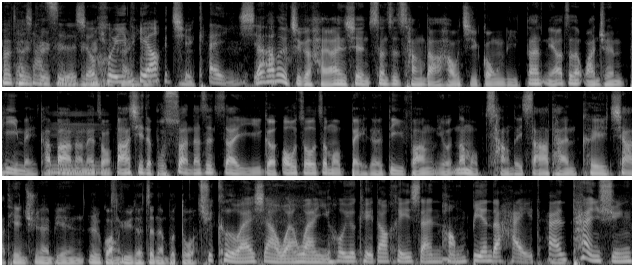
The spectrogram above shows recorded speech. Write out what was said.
那下次的时候，我一定要去看一下。那他们有几个海岸线，甚至长达好几公里。但你要真的完全媲美卡巴纳那种巴西的不算，但是在一个欧洲这么北的地方，有那么长的沙滩，可以夏天去那边日光浴的真的不多。去克罗埃西亚玩完以后，又可以到黑山旁边的海滩探寻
